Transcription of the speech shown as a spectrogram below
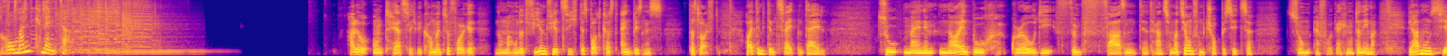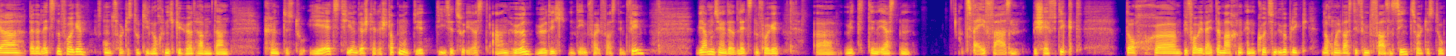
Roman Kmenter. Hallo und herzlich willkommen zur Folge Nummer 144 des Podcasts Ein Business, das läuft. Heute mit dem zweiten Teil zu meinem neuen Buch Grow, die fünf Phasen der Transformation vom Jobbesitzer zum erfolgreichen Unternehmer. Wir haben uns ja bei der letzten Folge, und solltest du die noch nicht gehört haben, dann könntest du jetzt hier an der Stelle stoppen und dir diese zuerst anhören, würde ich in dem Fall fast empfehlen. Wir haben uns ja in der letzten Folge äh, mit den ersten zwei Phasen beschäftigt. Doch äh, bevor wir weitermachen, einen kurzen Überblick nochmal, was die fünf Phasen sind, solltest du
